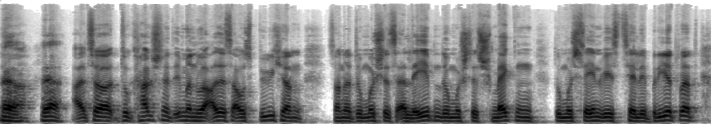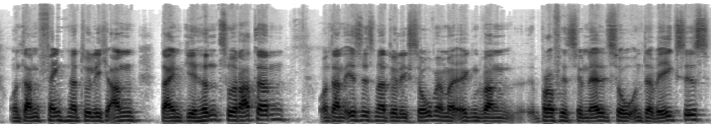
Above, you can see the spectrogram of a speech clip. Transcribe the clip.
ja, ja. Also du kannst nicht immer nur alles aus Büchern, sondern du musst es erleben, du musst es schmecken, du musst sehen, wie es zelebriert wird. Und dann fängt natürlich an, dein Gehirn zu rattern. Und dann ist es natürlich so, wenn man irgendwann professionell so unterwegs ist,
